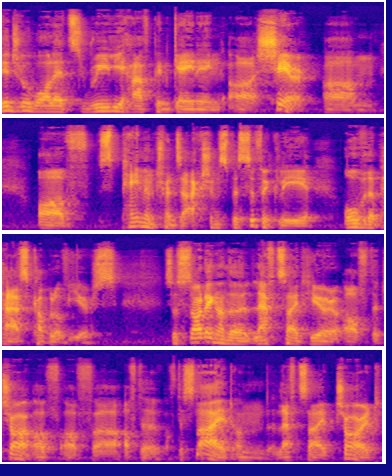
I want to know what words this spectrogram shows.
digital wallets really have been gaining a share um, of payment transactions specifically over the past couple of years. So starting on the left side here of the chart of of, uh, of the of the slide on the left side chart,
